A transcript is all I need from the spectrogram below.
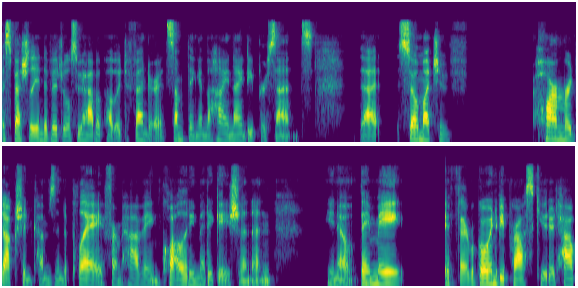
especially individuals who have a public defender, it's something in the high 90%. That so much of harm reduction comes into play from having quality mitigation and you know they may if they're going to be prosecuted how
